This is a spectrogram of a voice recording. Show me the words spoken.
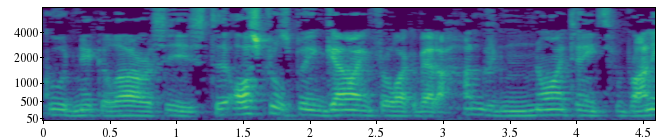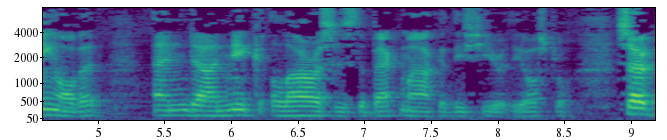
good Nick Yallouris is. The Austral's been going for like about 119th running of it, and uh, Nick Yallouris is the back marker this year at the Austral. So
